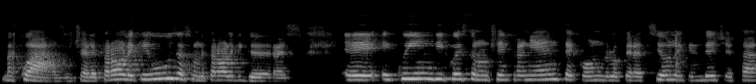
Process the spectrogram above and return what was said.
ma, quasi, cioè le parole che usa sono le parole di Goeres e, e quindi questo non c'entra niente con l'operazione che invece fa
